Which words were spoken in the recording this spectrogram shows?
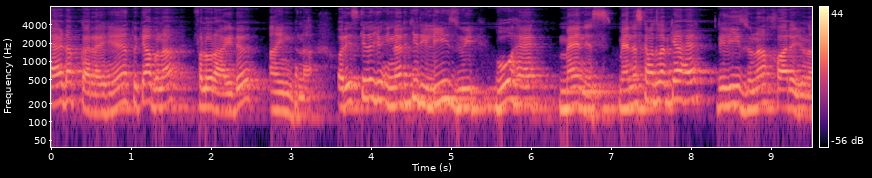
एड अप कर रहे हैं तो क्या बना? फ्लोराइड आइन बना। और इसके लिए जो एनर्जी रिलीज़ हुई, वो है मैनस। मैनस का मतलब क्या है? रिलीज़ होना खारिज होना।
